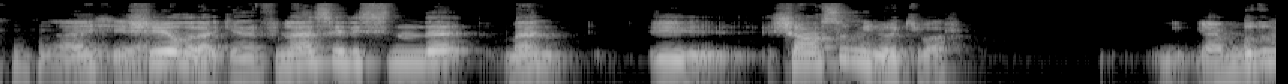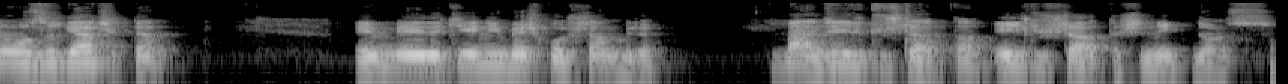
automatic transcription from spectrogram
Aynı şey, şey yani. olarak yani final serisinde ben e, şansım Milwaukee var. Yani Budenholzer gerçekten NBA'deki en iyi 5 koçtan biri. Bence ilk üçte hatta. İlk üçte hatta. Şimdi Nick Nurse,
